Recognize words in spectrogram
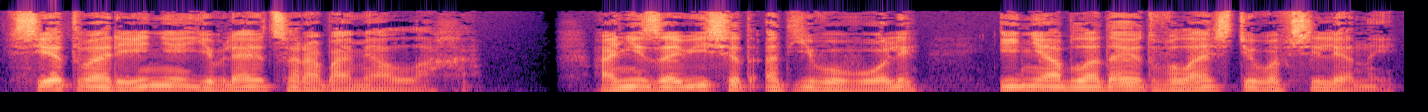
Все творения являются рабами Аллаха. Они зависят от Его воли и не обладают властью во Вселенной,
